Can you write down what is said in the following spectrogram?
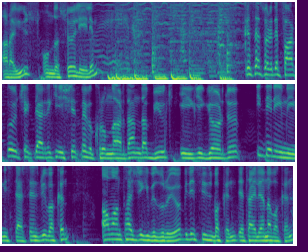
arayüz onu da söyleyelim. Kısa sürede farklı ölçeklerdeki işletme ve kurumlardan da büyük ilgi gördü. Bir deneyimleyin isterseniz bir bakın. Avantajlı gibi duruyor. Bir de siz bakın detaylarına bakın.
